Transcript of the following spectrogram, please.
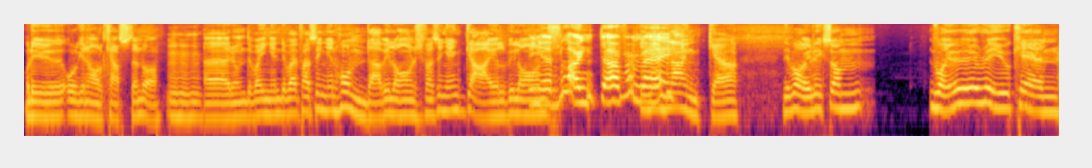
Och det är ju originalkasten då. Eh, de, det, var ingen, det, var, det fanns ingen Honda vid launch, det fanns ingen Guile vid launch. Ingen blanka för Ingen mig. blanka. Det var ju liksom... Det var ju Ryu, Ken,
